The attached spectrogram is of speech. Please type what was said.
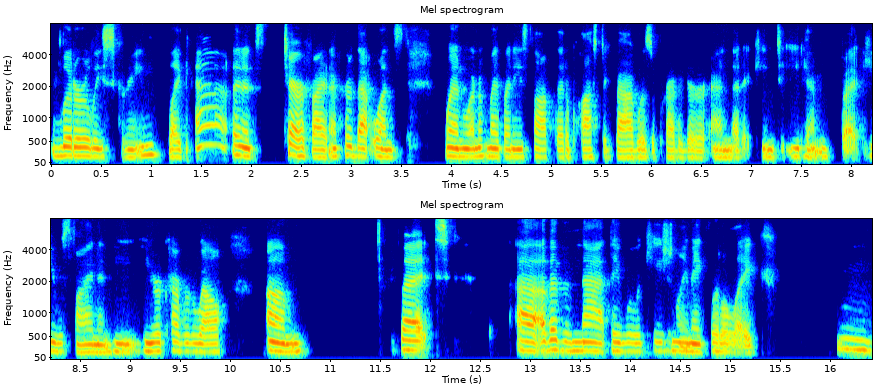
literally scream, like ah, and it's terrifying. I've heard that once when one of my bunnies thought that a plastic bag was a predator and that it came to eat him, but he was fine and he, he recovered well. Um, but uh, other than that, they will occasionally make little like, mm,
